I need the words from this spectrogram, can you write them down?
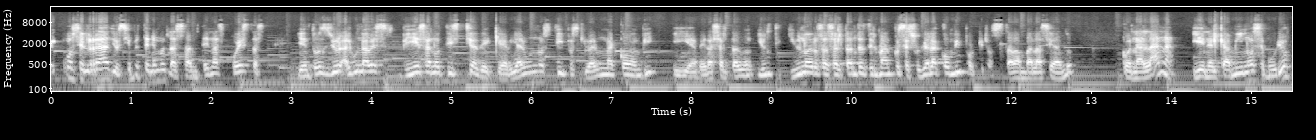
tenemos el radio, siempre tenemos las antenas puestas. Y entonces yo alguna vez vi esa noticia de que había unos tipos que iban a una combi y haber asaltado, y, uno de los asaltantes del banco se subió a la combi porque los estaban balaseando con Alana y en el camino se murió.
